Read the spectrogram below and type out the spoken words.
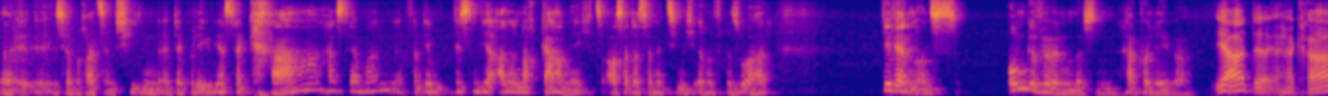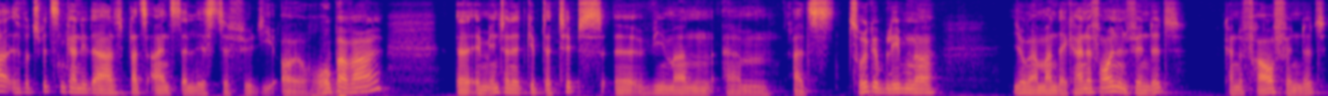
ist ja bereits entschieden. Äh, der Kollege, wie heißt der? Kra heißt der Mann. Von dem wissen wir alle noch gar nichts, außer dass er eine ziemlich irre Frisur hat. Wir werden uns umgewöhnen müssen, Herr Kollege. Ja, der Herr Kra wird Spitzenkandidat, Platz 1 der Liste für die Europawahl. Äh, Im Internet gibt er Tipps, äh, wie man ähm, als zurückgebliebener junger Mann, der keine Freundin findet, keine Frau findet,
